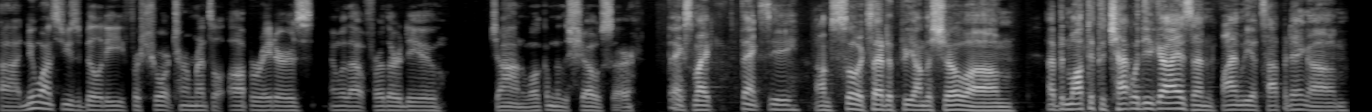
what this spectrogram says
uh, nuanced usability for short term rental operators. And without further ado, John, welcome to the show, sir. Thanks, Mike. Thanks, E. I'm so excited to be on the show. Um, I've been wanting to chat with you guys, and finally, it's happening. Um,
